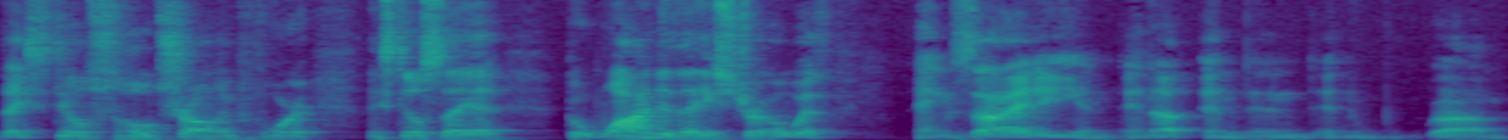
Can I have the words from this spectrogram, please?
They still hold strongly before it, they still say it, but why do they struggle with anxiety and and up and and, and um,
